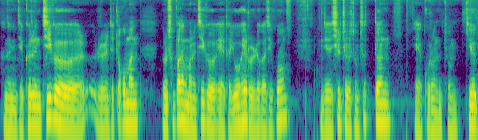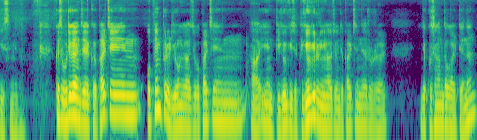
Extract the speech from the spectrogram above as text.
하는 이제 그런 지그를 이제 조그만 이런 손바닥만한 지그에다 요회를 넣어가지고 이제 실제로 좀 썼던 예, 그런 좀 기억이 있습니다. 그래서 우리가 이제 그 발진 오펜프를 이용해 가지고 발진 아 이건 비교기죠. 비교기를 이용해 가지고 이제 발진 회로를 이제 구성한다고 할 때는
